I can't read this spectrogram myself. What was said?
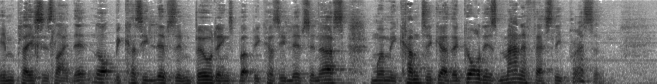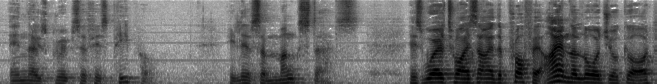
in places like that. Not because He lives in buildings, but because He lives in us. And when we come together, God is manifestly present in those groups of His people. He lives amongst us. His word to Isaiah the prophet I am the Lord your God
